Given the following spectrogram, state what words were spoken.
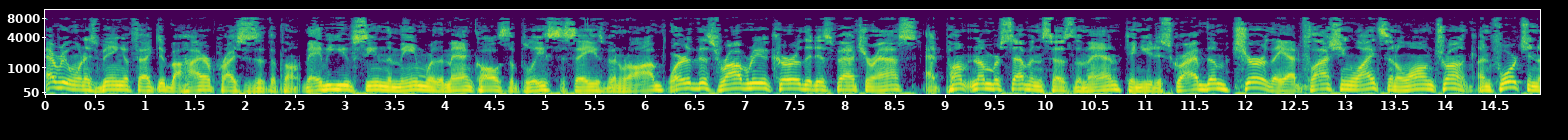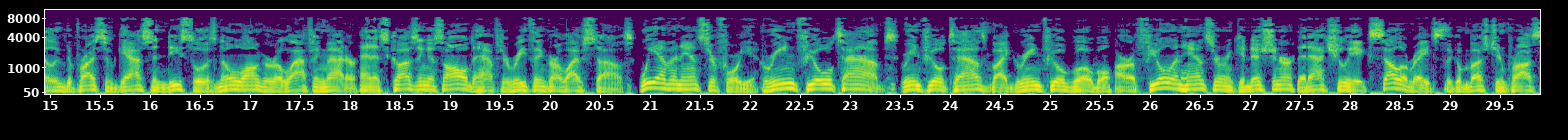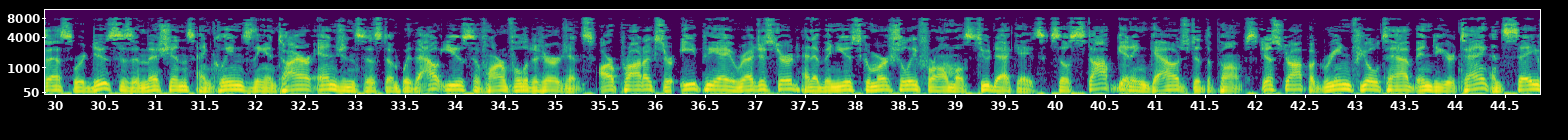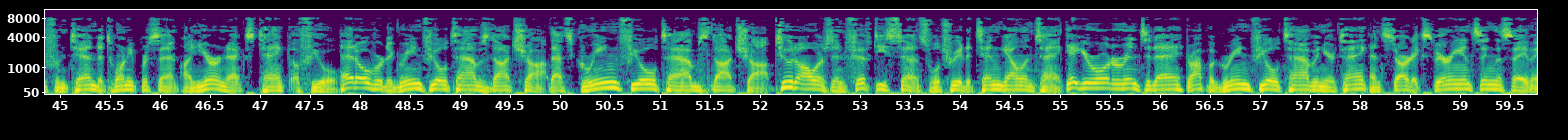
Everyone is being affected by higher prices at the pump. Maybe you've seen the meme where the man calls the police to say he's been robbed. Where did this robbery occur? The dispatcher asks. At pump number seven, says the man. Can you describe them? Sure, they had flashing lights and a long trunk. Unfortunately, the price of gas and diesel is no longer a laughing matter and it's causing us all to have to rethink our lifestyles. We have an answer for you. Green Fuel Tabs. Green Fuel Tabs by Green Fuel Global are a fuel enhancer and conditioner that actually accelerates the combustion process process, reduces emissions, and cleans the entire engine system without use of harmful detergents. Our products are EPA registered and have been used commercially for almost two decades. So stop getting gouged at the pumps. Just drop a green fuel tab into your tank and save from 10 to 20% on your next tank of fuel. Head over to greenfueltabs.shop. That's greenfueltabs.shop. $2.50 will treat a 10 gallon tank. Get your order in today, drop a green fuel tab in your tank and start experiencing the savings.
